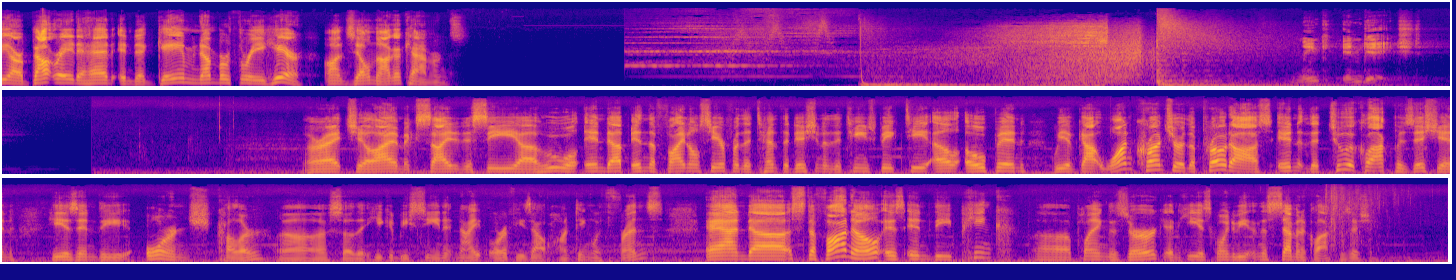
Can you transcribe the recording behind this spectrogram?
We are about ready to head into game number three here on Xel'Naga Caverns. Link engaged. All right, Chill. I am excited to see uh, who will end up in the finals here for the 10th edition of the TeamSpeak TL Open. We have got one cruncher, the Protoss, in the 2 o'clock position. He is in the orange color uh, so that he could be seen at night or if he's out hunting with friends. And uh, Stephano is in the pink uh, playing the Zerg, and he is going to be in the 7 o'clock position.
